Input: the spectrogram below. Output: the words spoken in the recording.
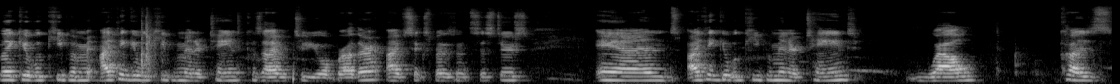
Like, it would keep them, I think it would keep them entertained because I have a two-year-old brother. I have six brothers and sisters. And I think it would keep them entertained well. because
